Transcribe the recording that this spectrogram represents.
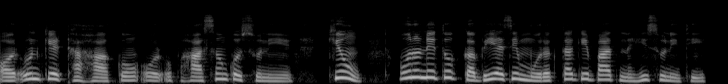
और उनके ठहाकों और उपहासों को सुनिए। क्यों? उन्होंने तो कभी ऐसी मूर्खता की बात नहीं सुनी थी,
